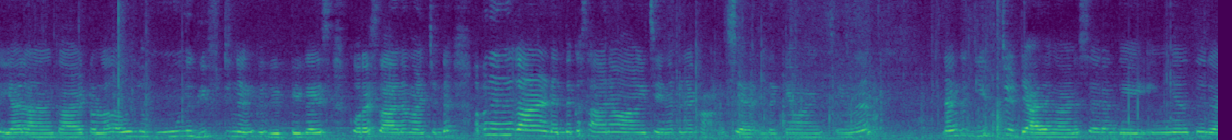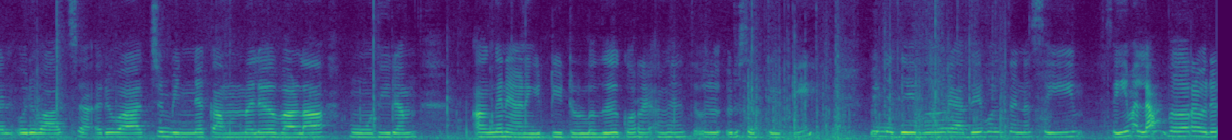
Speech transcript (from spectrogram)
റിയാലാണ് ഞങ്ങൾക്ക് ആയിട്ടുള്ളത് അതുപോലെ മൂന്ന് ഗിഫ്റ്റ് ഞങ്ങൾക്ക് കിട്ടി ഗൈസ് കുറേ സാധനം വാങ്ങിച്ചിട്ടുണ്ട്. അപ്പോൾ ഞങ്ങൾക്ക് കാണണ്ട എന്തൊക്കെ സാധനം വാങ്ങിച്ചു കഴിഞ്ഞിട്ട് ഞാൻ കാണിച്ചു തരാം എന്തൊക്കെയാണ് വാങ്ങിച്ചത് ഞങ്ങൾക്ക് ഗിഫ്റ്റ് കിട്ടി ആദ്യം കാണിച്ചു തരാം. എന്തേ ഇങ്ങനത്തെ ഒരു വാച്ച ഒരു വാച്ചും പിന്നെ കമ്മൽ വള മോതിരം അങ്ങനെയാണ് കിട്ടിയിട്ടുള്ളത്. കുറേ അങ്ങനത്തെ ഒരു ഒരു സെറ്റ് കിട്ടി. പിന്നെ ഇതേ വേറെ അതേപോലെ തന്നെ സെയിം സെയിം അല്ല വേറെ ഒരു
